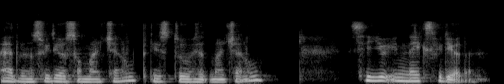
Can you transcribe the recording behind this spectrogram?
advanced videos on my channel, please do visit my channel. See you in next video then.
